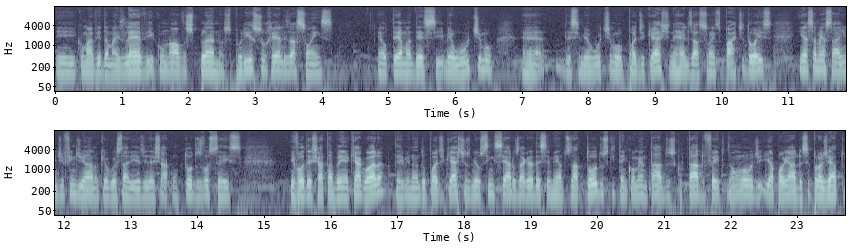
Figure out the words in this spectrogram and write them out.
e com uma vida mais leve e com novos planos. Por isso, realizações é o tema desse meu último é, desse meu último podcast, né, Realizações Parte 2, e essa mensagem de fim de ano que eu gostaria de deixar com todos vocês. E vou deixar também aqui agora, terminando o podcast, os meus sinceros agradecimentos a todos que têm comentado, escutado, feito download e apoiado esse projeto.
